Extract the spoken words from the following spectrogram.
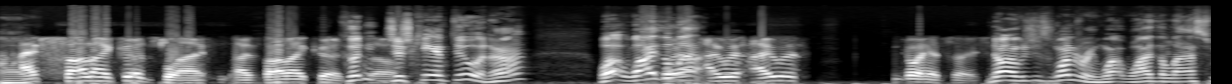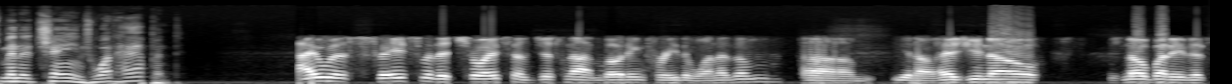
I thought I could, Sly. I thought I could. Couldn't, so. just can't do it, huh? Why, why the well, I would, I would, go ahead, sorry. No, I was just wondering, why, why the last minute change? What happened? I was faced with a choice of just not voting for either one of them. Um, you know, as you know, there's nobody that's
